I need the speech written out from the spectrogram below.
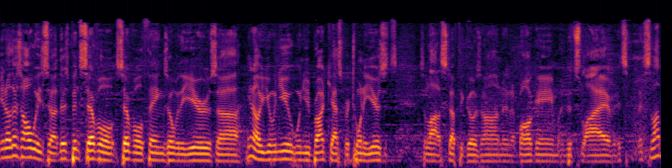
you know, there's always uh, there's been several several things over the years. Uh, you know, you when you when you broadcast for 20 years, it's it's a lot of stuff that goes on in a ball game. and It's live. It's it's a lot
